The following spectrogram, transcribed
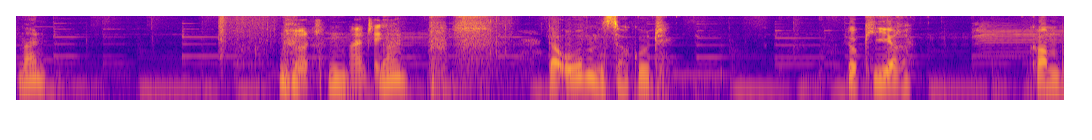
Nein. Gut, Hm, meinte ich. Nein. Da oben ist doch gut. Look hier. Komm.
